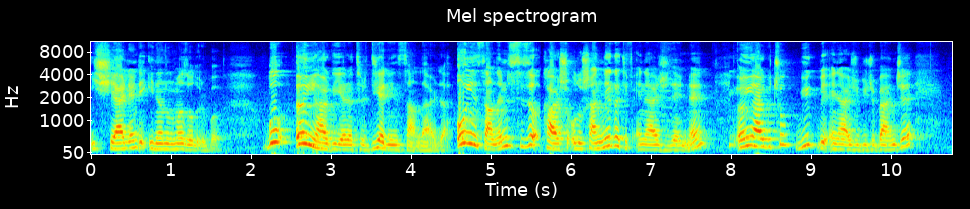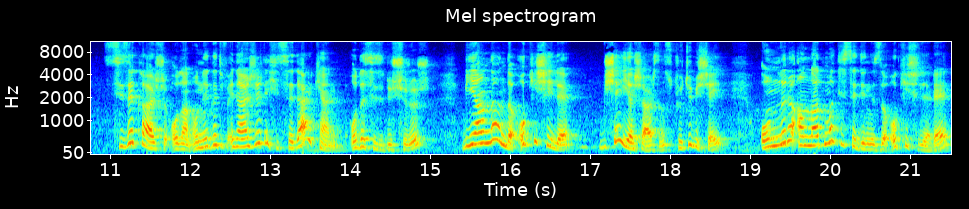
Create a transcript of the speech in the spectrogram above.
İş yerlerinde inanılmaz olur bu. Bu ön yargı yaratır diğer insanlarda. O insanların size karşı oluşan negatif enerjilerine, ön yargı çok büyük bir enerji gücü bence. Size karşı olan o negatif enerjileri de hissederken o da sizi düşürür bir yandan da o kişiyle bir şey yaşarsınız, kötü bir şey. Onları anlatmak istediğinizde o kişilere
